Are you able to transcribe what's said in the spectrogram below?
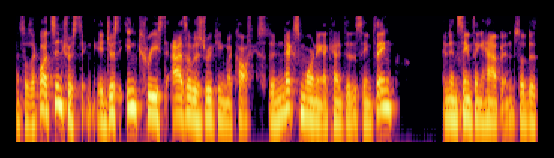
And so I was like, well, it's interesting. It just increased as I was drinking my coffee. So the next morning, I kind of did the same thing. And then same thing happened. So the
